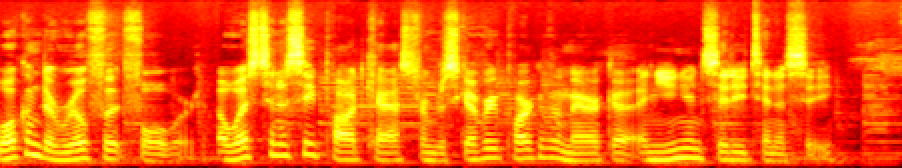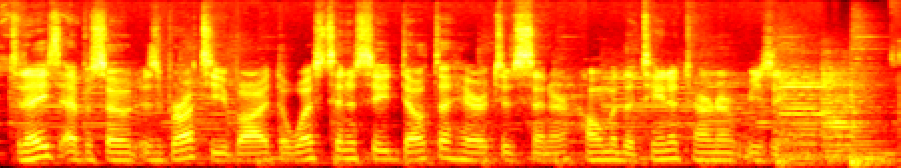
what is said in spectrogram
Welcome to Reelfoot Forward, a West Tennessee podcast from Discovery Park of America in Union City, Tennessee. Today's episode is brought to you by the West Tennessee Delta Heritage Center, home of the Tina Turner Museum.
